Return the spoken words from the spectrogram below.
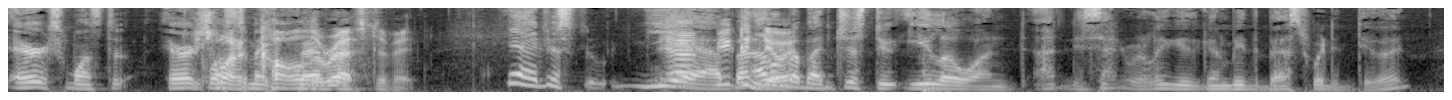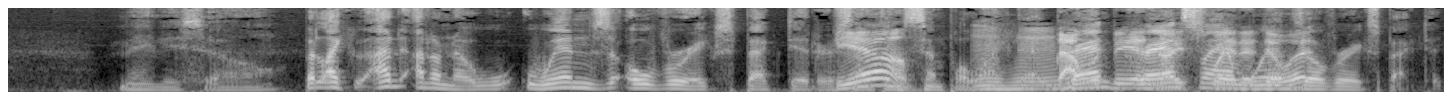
Eric wants to. Eric just wants want to to make call the rest of it. Yeah, just yeah, Yeah, but I do don't know about just do Elo on. uh, Is that really going to be the best way to do it? Maybe so, but like I, I don't know, wins over expected or something Yeah. simple like that. That would Grand, be a Grand nice way Slam to do wins it. over expected.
